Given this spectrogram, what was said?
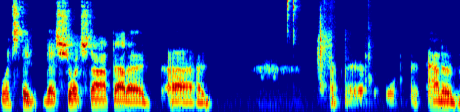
what's the the shortstop out of uh, out of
